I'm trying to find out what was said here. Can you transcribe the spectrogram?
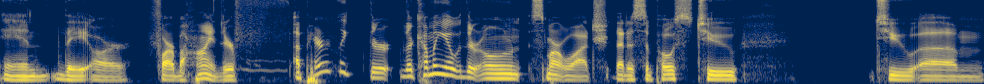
and they are far behind. They're f- apparently they're they're coming out with their own smartwatch that is supposed to to um,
